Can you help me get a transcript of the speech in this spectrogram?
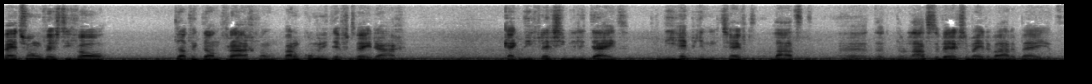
bij het Songfestival, dat ik dan vraag van waarom kom je niet even twee dagen? Kijk, die flexibiliteit, die heb je niet. Ze heeft laatst de, de laatste werkzaamheden waren bij het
